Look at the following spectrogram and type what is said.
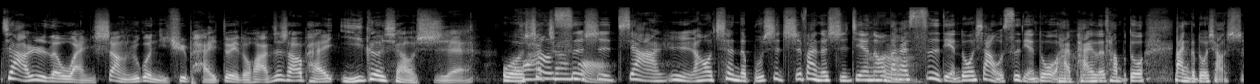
假日的晚上，如果你去排队的话，至少要排一个小时哎。我上次是假日，然后趁的不是吃饭的时间哦，大概四点多，下午四点多，我还排了 差不多半个多小时，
